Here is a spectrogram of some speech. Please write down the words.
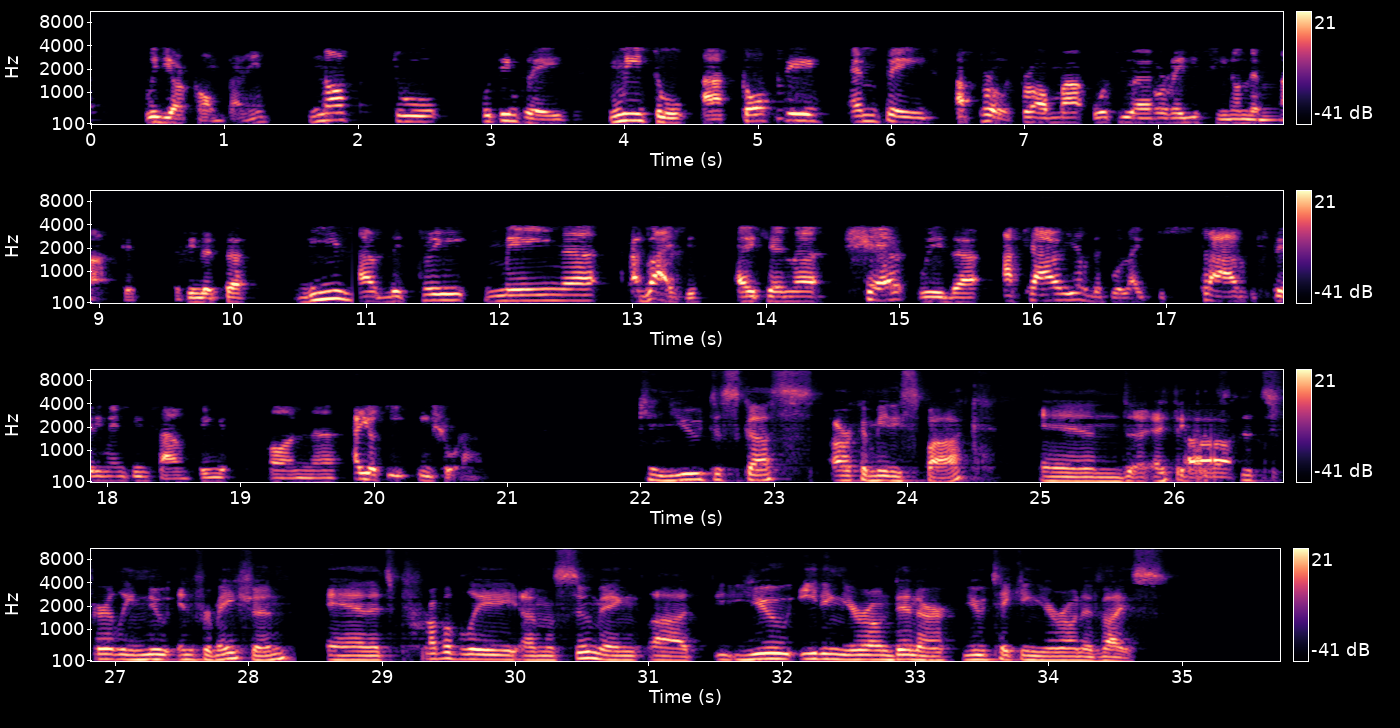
with your company, not to put in place me to a copy and paste approach from uh, what you have already seen on the market. I think that uh, these are the three main uh, advices I can uh, share with uh, a carrier that would like to start experimenting something on uh, IoT insurance. Can you discuss Archimedes SPAC? And I think that's, uh, that's fairly new information. And it's probably, I'm assuming, uh, you eating your own dinner, you taking your own advice.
